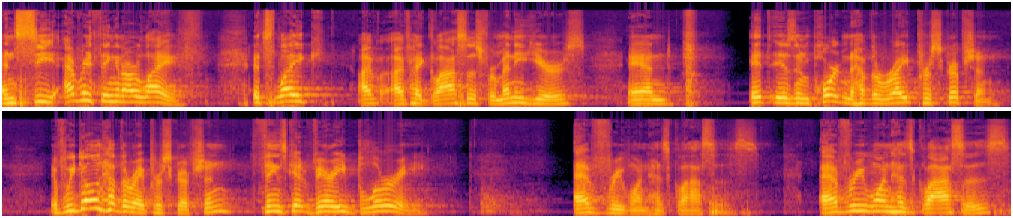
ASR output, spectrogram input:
and see everything in our life. It's like I've, I've had glasses for many years, and it is important to have the right prescription. If we don't have the right prescription, things get very blurry. Everyone has glasses. Everyone has glasses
